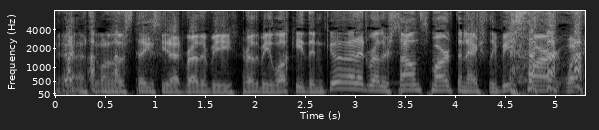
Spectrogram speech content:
yeah, it's one of those things. You know, I'd rather be rather be lucky than good. I'd rather sound smart than actually be smart. what,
